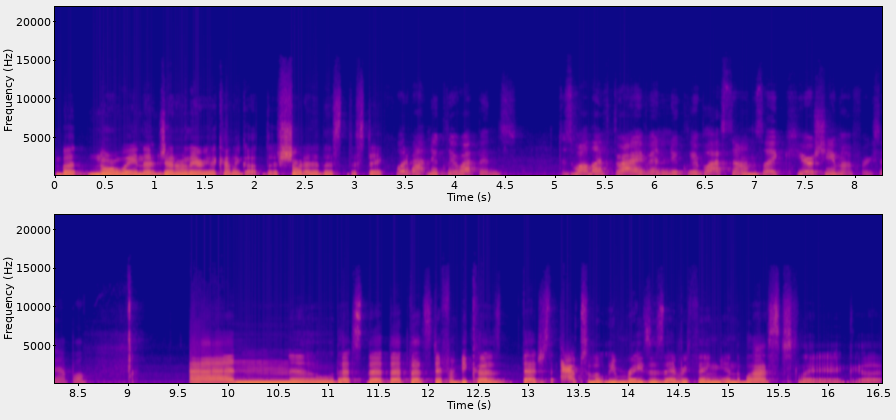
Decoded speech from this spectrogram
but Norway and that general area kind of got the short end of this the stick. What about nuclear weapons? Does wildlife thrive in nuclear blast zones, like Hiroshima, for example? Uh, no, that's that that that's different because that just absolutely razes everything in the blast. Like uh,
